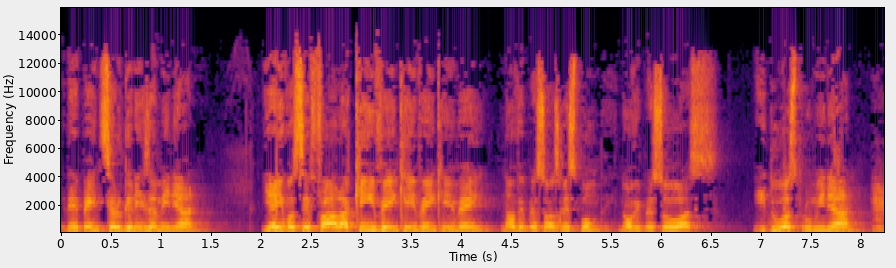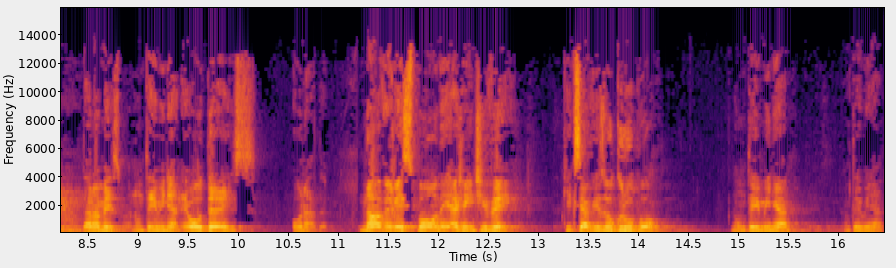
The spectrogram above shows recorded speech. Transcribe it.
E de repente você organiza minyan, e aí você fala quem vem, quem vem, quem vem, nove pessoas respondem, nove pessoas e duas para o minyan, dá na mesma, não tem minyan, é ou dez ou nada. Nove respondem, a gente vem. O que, que você avisa o grupo? Não tem minyan, não tem minyan.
